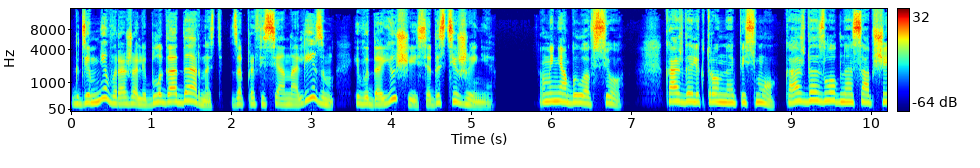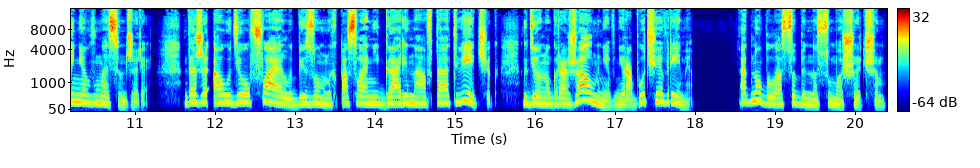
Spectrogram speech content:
где мне выражали благодарность за профессионализм и выдающиеся достижения. У меня было все. Каждое электронное письмо, каждое злобное сообщение в мессенджере, даже аудиофайлы безумных посланий Гарри на автоответчик, где он угрожал мне в нерабочее время. Одно было особенно сумасшедшим.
